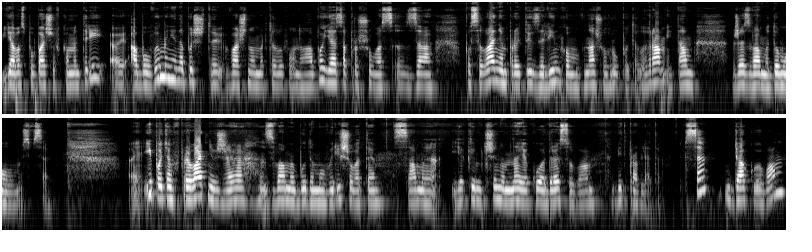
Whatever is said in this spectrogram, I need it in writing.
я вас побачу в коментарі, е, або ви мені напишете ваш номер телефону, або я запрошу вас е, за посиланням пройти за лінком в нашу групу Телеграм, і там вже з вами домовимось все. Е, І потім в приватні вже з вами будемо вирішувати саме яким чином, на яку адресу вам відправляти. Все, дякую вам.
